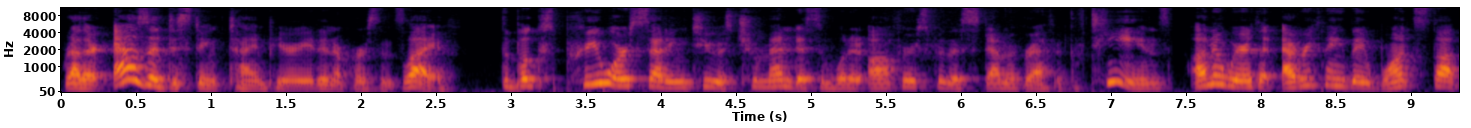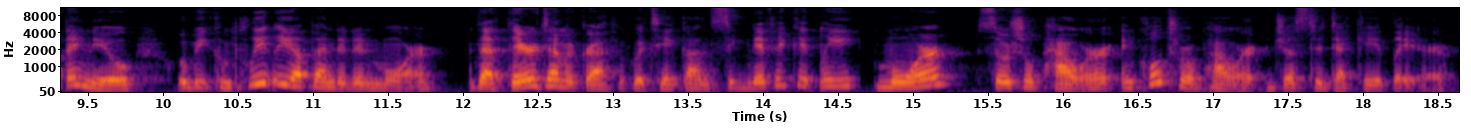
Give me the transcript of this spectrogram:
rather, as a distinct time period in a person's life. The book's pre war setting, too, is tremendous in what it offers for this demographic of teens, unaware that everything they once thought they knew will be completely upended and more, that their demographic would take on significantly more social power and cultural power just a decade later.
